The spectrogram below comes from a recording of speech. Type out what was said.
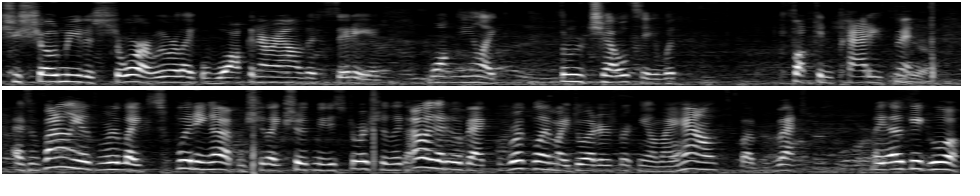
she showed me the store. We were like walking around the city, walking like through Chelsea with fucking Patti Smith. Yeah. And so finally, as we're like splitting up, and she like shows me the store, she's like, "Oh, I gotta go back to Brooklyn. My daughter's working on my house." Blah blah blah. Like, okay, cool.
